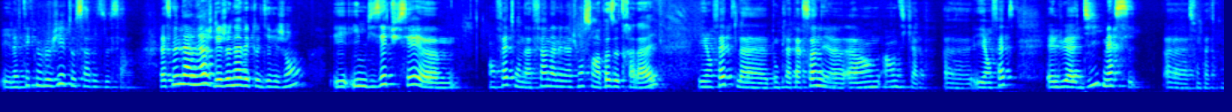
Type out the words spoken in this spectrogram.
Et la technologie est au service de ça. La semaine dernière, je déjeunais avec le dirigeant et il me disait, tu sais, en fait, on a fait un aménagement sur un poste de travail et en fait, la, donc la personne a un, un handicap. et en fait, elle lui a dit merci à son patron,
